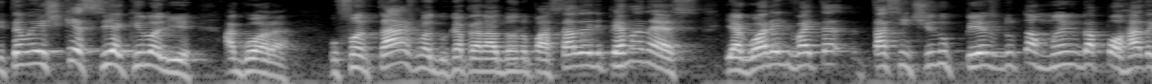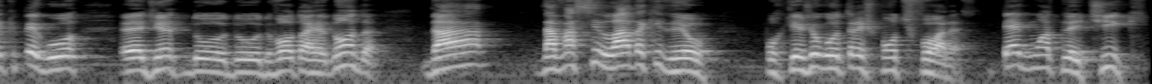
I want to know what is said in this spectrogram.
Então é esquecer aquilo ali. Agora, o fantasma do campeonato do ano passado ele permanece. E agora ele vai estar tá, tá sentindo o peso do tamanho da porrada que pegou é, diante do, do, do Volta Redonda, da, da vacilada que deu, porque jogou três pontos fora. Pega um Atlético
